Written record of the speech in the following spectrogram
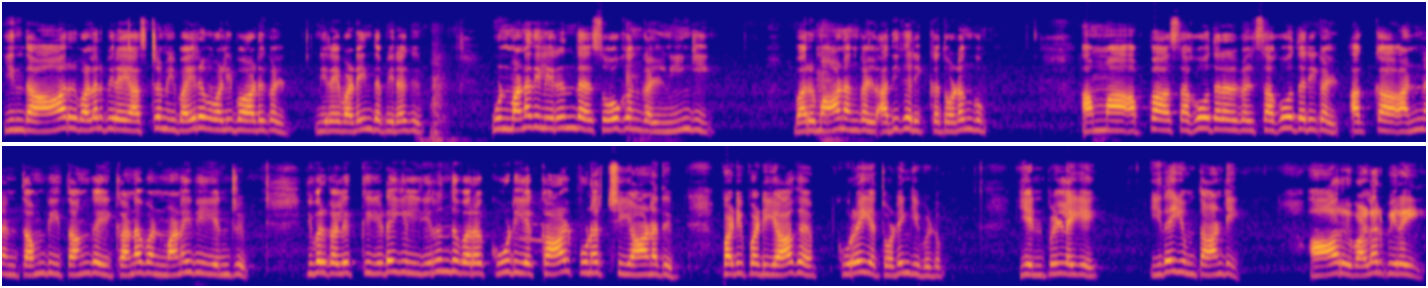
இந்த ஆறு வளர்பிறை அஷ்டமி பைரவ வழிபாடுகள் நிறைவடைந்த பிறகு உன் மனதில் இருந்த சோகங்கள் நீங்கி வருமானங்கள் அதிகரிக்க தொடங்கும். அம்மா அப்பா சகோதரர்கள் சகோதரிகள் அக்கா அண்ணன் தம்பி தங்கை கணவன் மனைவி என்று இவர்களுக்கு இடையில் இருந்து வரக்கூடிய காழ்ப்புணர்ச்சியானது படிப்படியாக குறைய தொடங்கிவிடும். என் பிள்ளையே இதையும் தாண்டி ஆறு வளர்பிறை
